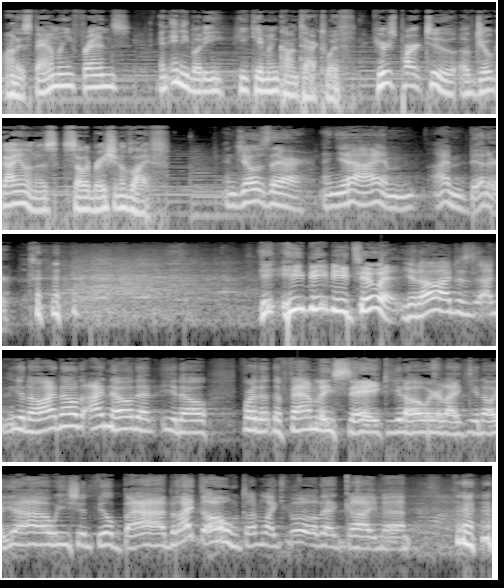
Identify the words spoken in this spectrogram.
on his family, friends, and anybody he came in contact with. Here's part two of Joe Gaona's Celebration of Life. And Joe's there, and yeah, I am I'm bitter. he, he beat me to it, you know. I just, you know, I know, I know that, you know, for the, the family's sake, you know, we're like, you know, yeah, we should feel bad, but I don't. I'm like, oh, that guy, man.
